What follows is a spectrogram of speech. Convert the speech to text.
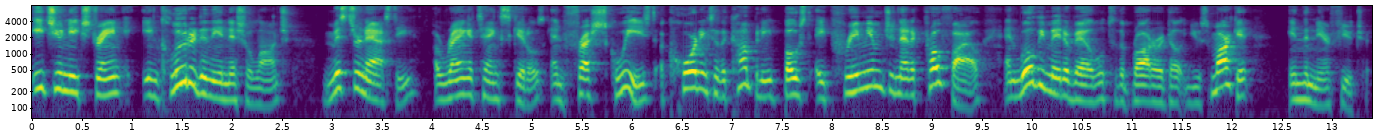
Each unique strain included in the initial launch Mr. Nasty, Orangutan Skittles, and Fresh Squeezed, according to the company, boast a premium genetic profile and will be made available to the broader adult use market in the near future.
